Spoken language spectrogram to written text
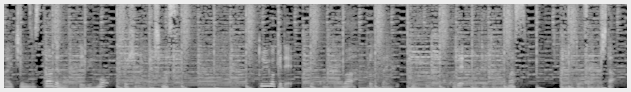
iTunes Store でのレビューもぜひお願いします。というわけで、今回はプロトタイプ FM ここで終わりたいと思います。ありがとうございました。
